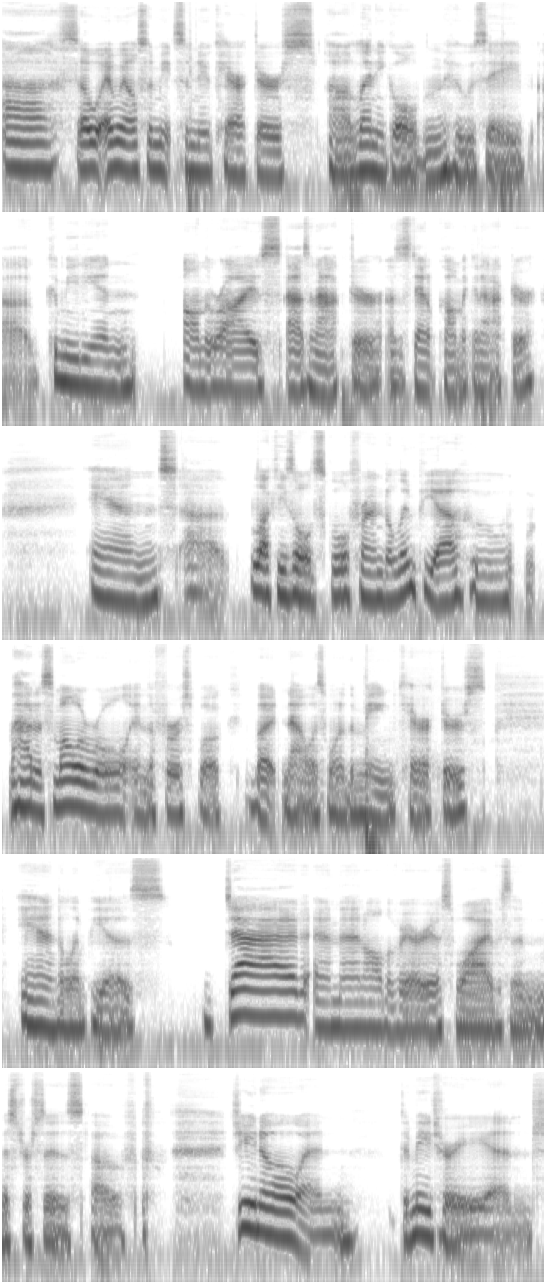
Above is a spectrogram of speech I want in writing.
uh, so, and we also meet some new characters. Uh, Lenny Golden, who's a uh, comedian on the rise as an actor, as a stand-up comic and actor. And uh, Lucky's old school friend Olympia, who had a smaller role in the first book, but now is one of the main characters. And Olympia's dad and then all the various wives and mistresses of Gino and Dimitri and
